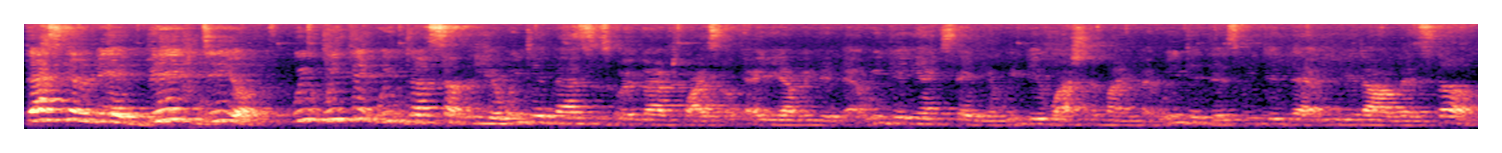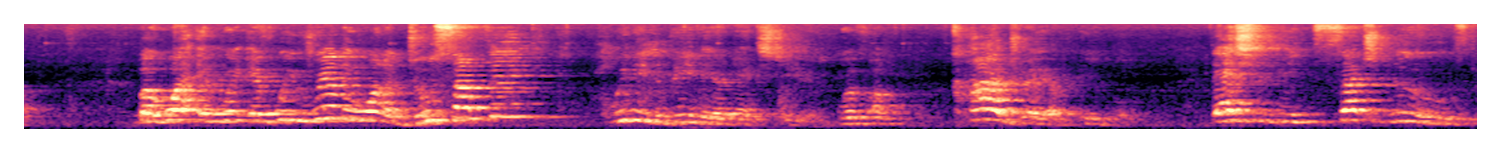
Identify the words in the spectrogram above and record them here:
That's going to be a big deal. We, we think we've done something here. We did Madison Square Garden twice. Okay, yeah, we did that. We did Yankee Stadium. We did Washington Monument. We did this. We did that. We did all that stuff. But what if we, if we really want to do something, we need to be there next year with a cadre of people. That should be such news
